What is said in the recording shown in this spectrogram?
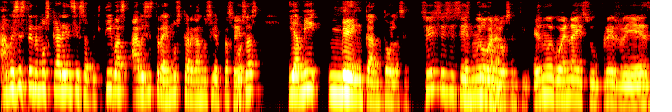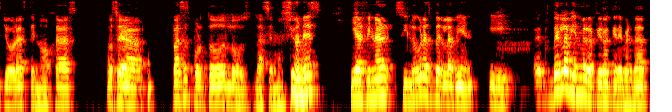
a veces tenemos carencias afectivas, a veces traemos cargando ciertas Sí. cosas y a mí me encantó la serie. sí, sí, sí, sí, es muy buena. los. Es muy buena y sufres, ríes, lloras, te enojas. O sea, pasas por todas las emociones y al final, si logras verla bien, y eh, verla bien me refiero a que de verdad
